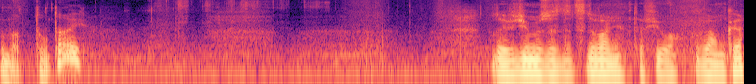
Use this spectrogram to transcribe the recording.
Chyba tutaj. Tutaj widzimy, że zdecydowanie trafiło w ramkę.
